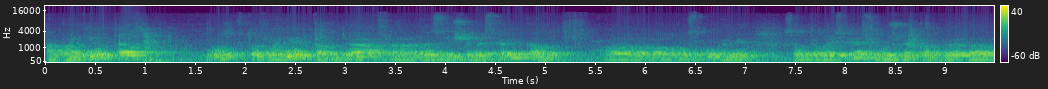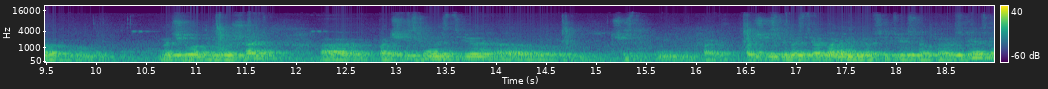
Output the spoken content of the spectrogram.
абонентов ну, в тот момент, когда э, насыщенность рынка э, услугами сотовой связи уже как бы э, начала превышать по численности э, по численности абонентов сетей сотовой связи,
